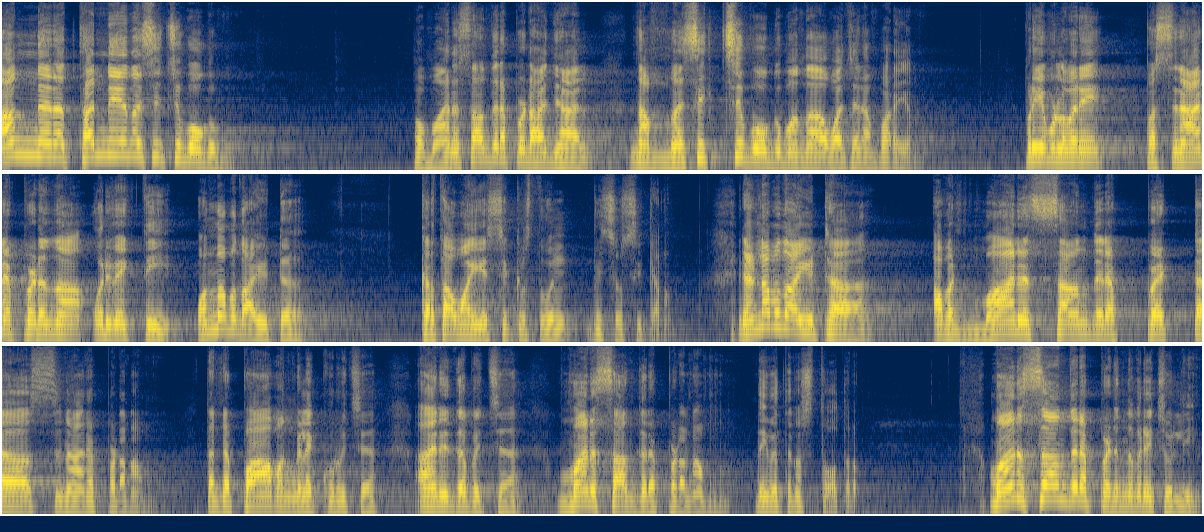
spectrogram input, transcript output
അങ്ങനെ തന്നെ നശിച്ചു പോകും. അപ്പോൾ മാനസാന്തരപ്പെടാഞ്ഞാൽ നാം നശിച്ചു പോകുമെന്ന് വചനം പറയുന്നു. പ്രിയമുള്ളവരെ ഇപ്പം സ്നാനപ്പെടുന്ന ഒരു വ്യക്തി ഒന്നാമതായിട്ട് കർത്താവായ യേശു ക്രിസ്തുവിൽ വിശ്വസിക്കണം. രണ്ടാമതായിട്ട് അവൻ മാനസാന്തരപ്പെട്ട് സ്നാനപ്പെടണം. തന്റെ പാപങ്ങളെക്കുറിച്ച് അനുദപിച്ച് മനസ്സാന്തരപ്പെടണം. ദൈവത്തിന് സ്തോത്രം. മാനസാന്തരപ്പെടുന്നവരെ ചൊല്ലി.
